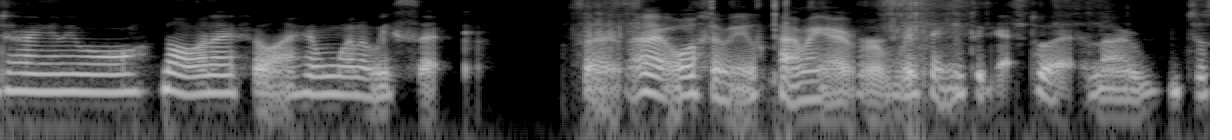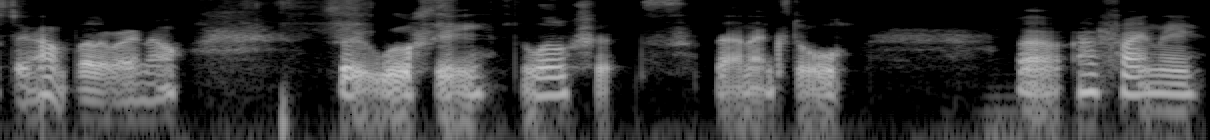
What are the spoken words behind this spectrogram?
doing anymore. Not when I feel like I'm gonna be sick. So and it also means climbing over everything to get to it, and I just don't have that right now. So we'll see. The little shits there next door. But I finally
